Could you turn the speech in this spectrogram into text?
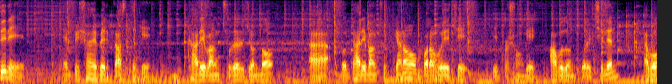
তিনি এমপি সাহেবের কাছ থেকে ঘাড়ি ভাঙচুরের জন্য ঘাড়ি ভাঙচুর কেন করা হয়েছে এই প্রসঙ্গে আবেদন করেছিলেন এবং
